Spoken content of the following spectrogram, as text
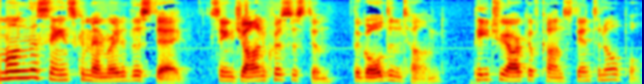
Among the saints commemorated this day, St. John Chrysostom, the Golden Tongued, Patriarch of Constantinople.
